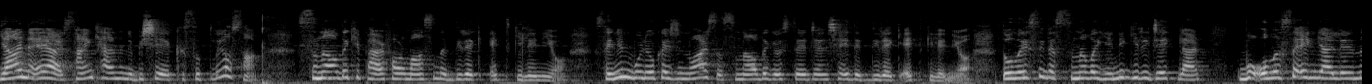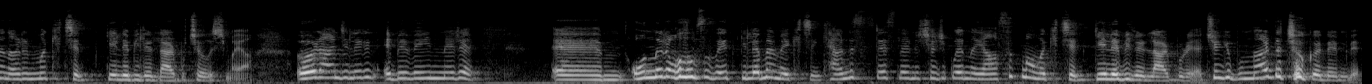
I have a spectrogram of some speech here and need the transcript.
Yani eğer sen kendini bir şeye kısıtlıyorsan sınavdaki performansın da direkt etkileniyor. Senin blokajın varsa sınavda göstereceğin şey de direkt etkileniyor. Dolayısıyla sınava yeni girecekler bu olası engellerinden arınmak için gelebilirler bu çalışmaya. Öğrencilerin ebeveynleri onları olumsuz etkilememek için, kendi streslerini çocuklarına yansıtmamak için gelebilirler buraya. Çünkü bunlar da çok önemli.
